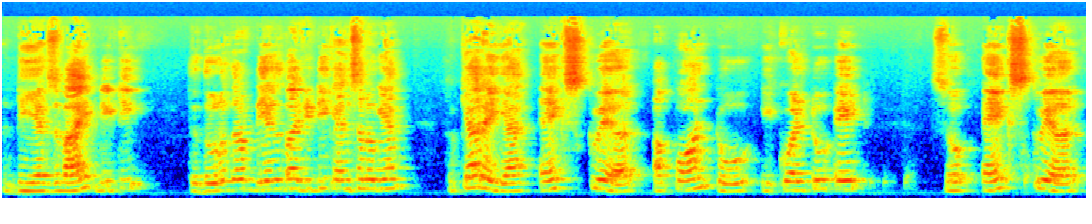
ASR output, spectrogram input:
d x by d t तो दोनों तरफ़ d x by d t cancel हो गया। तो क्या रह गया? X square upon two equal to eight so x square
